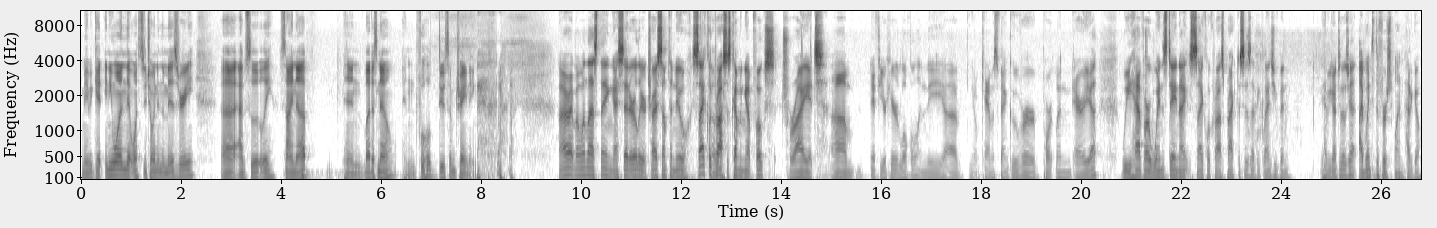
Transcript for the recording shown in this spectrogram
maybe get anyone that wants to join in the misery. Uh, absolutely, sign up and let us know, and we'll do some training. All right, my one last thing. I said earlier, try something new. Cyclocross is coming up, folks. Try it. Um, if you're here local in the uh, you know Camas, Vancouver, Portland area, we have our Wednesday night cyclocross practices. I think Lance, you've been. Have you gone to those yet? I went to the first one. How'd it go?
